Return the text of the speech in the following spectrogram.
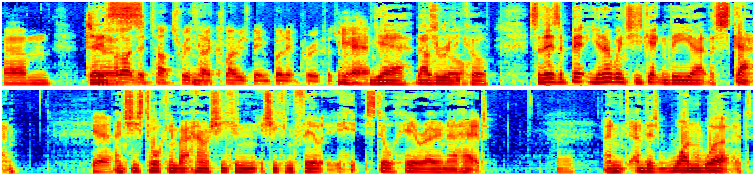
um There's- I like the touch with Yeah. her clothes being bulletproof as well. yeah Yeah, that was really cool. cool. So there's a bit, you know, when she's getting the uh, the scan yeah and she's talking about how she can she can feel still hear her in her head, and and there's one word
